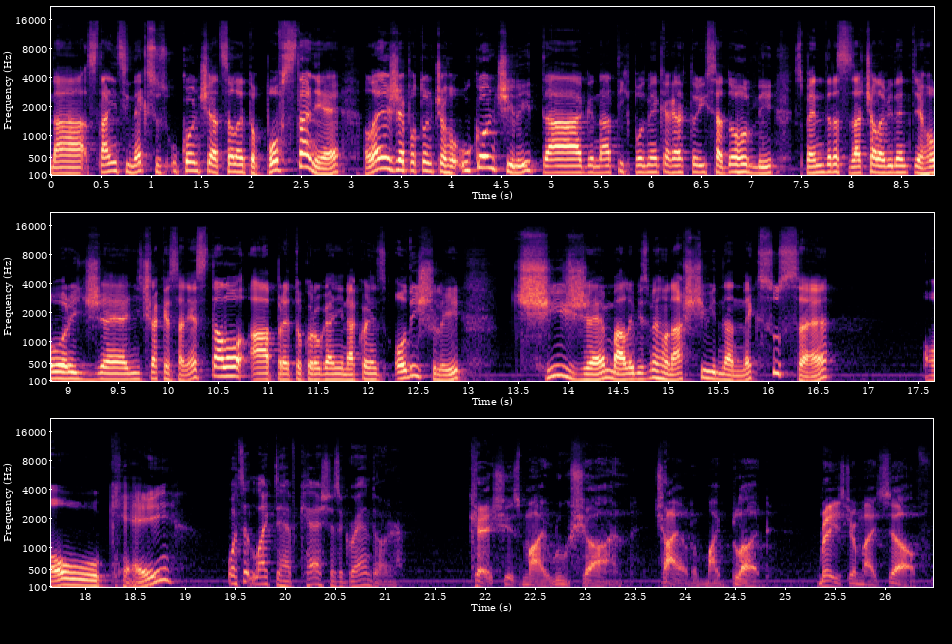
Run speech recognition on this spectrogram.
na stanici Nexus ukončia celé to povstanie, lenže potom, čo ho ukončili, tak na tých podmienkach, na ktorých sa dohodli, Spenders začal evidentne hovoriť, že nič také sa nestalo a preto Krogani nakoniec odišli. Čiže mali by sme ho navštíviť na Nexuse. OK. What's it like to have Cash as a granddaughter? Kesh is my Rushan, child of my blood. Raised her myself.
